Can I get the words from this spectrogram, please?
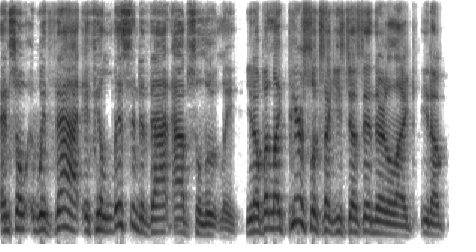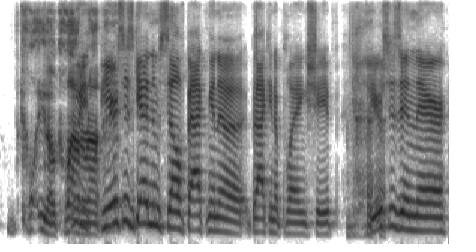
And so with that, if he'll listen to that, absolutely, you know. But like Pierce looks like he's just in there to like, you know, cl- you know, clown Dude, around. Pierce is getting himself back in a back in a playing shape. Pierce is in there.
